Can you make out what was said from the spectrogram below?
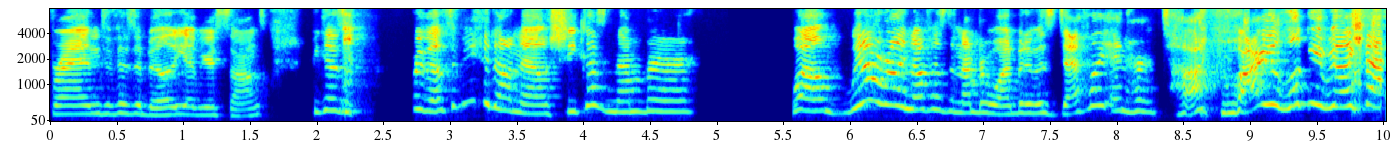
friends visibility of your songs because for those of you who don't know, Sheikah's number. Well, we don't really know if it's the number one, but it was definitely in her top. Why are you looking at me like that?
